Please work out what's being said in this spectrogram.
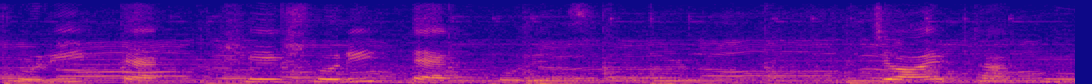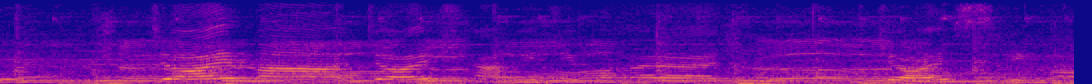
শরীর ত্যাগ, সে শরীর ত্যাগ করেছে। জয় ঠাকুর, জয় মা, জয় স্বামীজি মহারাজ, জয় শ্রীমা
